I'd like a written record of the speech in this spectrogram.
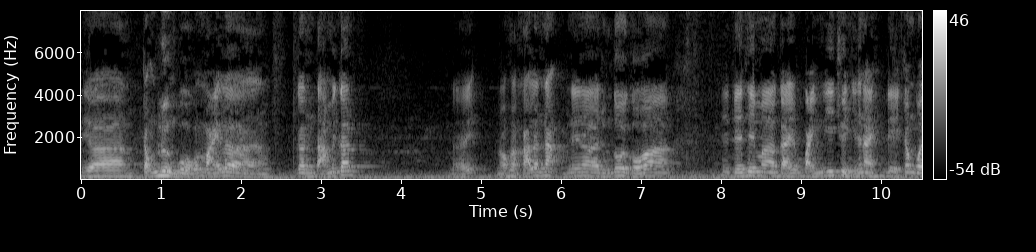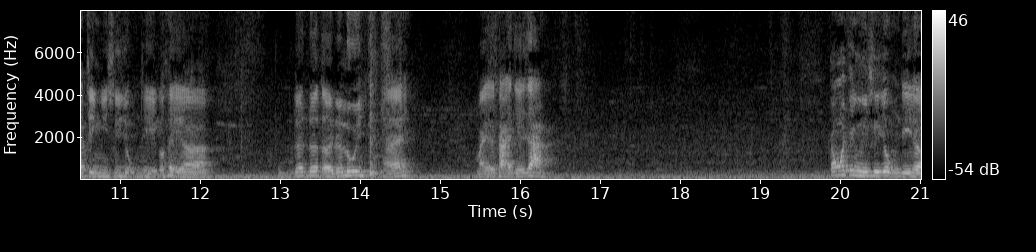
Thì uh, trọng lượng của con máy là gần 80 cân. Đấy nó là khá là nặng. Nên uh, chúng tôi có à, thiết kế thêm uh, cái bánh di chuyển như thế này để trong quá trình mình sử dụng thì có thể uh, đưa đưa tới đưa lui. Đấy. Máy khá dễ dàng. Trong quá trình mình sử dụng thì uh,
